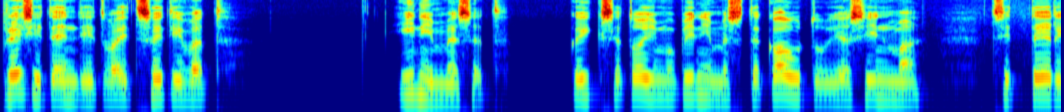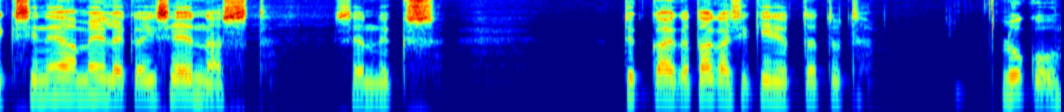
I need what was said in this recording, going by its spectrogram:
presidendid, vaid sõdivad inimesed. kõik see toimub inimeste kaudu ja siin ma tsiteeriksin hea meelega iseennast. see on üks tükk aega tagasi kirjutatud lugu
